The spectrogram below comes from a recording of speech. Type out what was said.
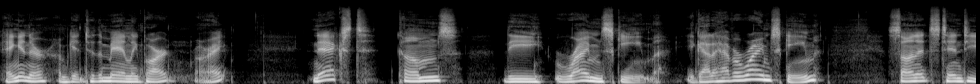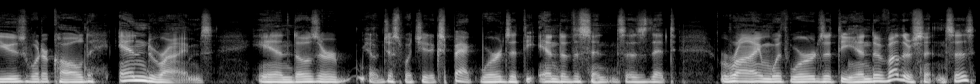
hang in there. I'm getting to the manly part. All right. Next comes the rhyme scheme. You got to have a rhyme scheme. Sonnets tend to use what are called end rhymes. And those are, you know, just what you'd expect, words at the end of the sentences that rhyme with words at the end of other sentences.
